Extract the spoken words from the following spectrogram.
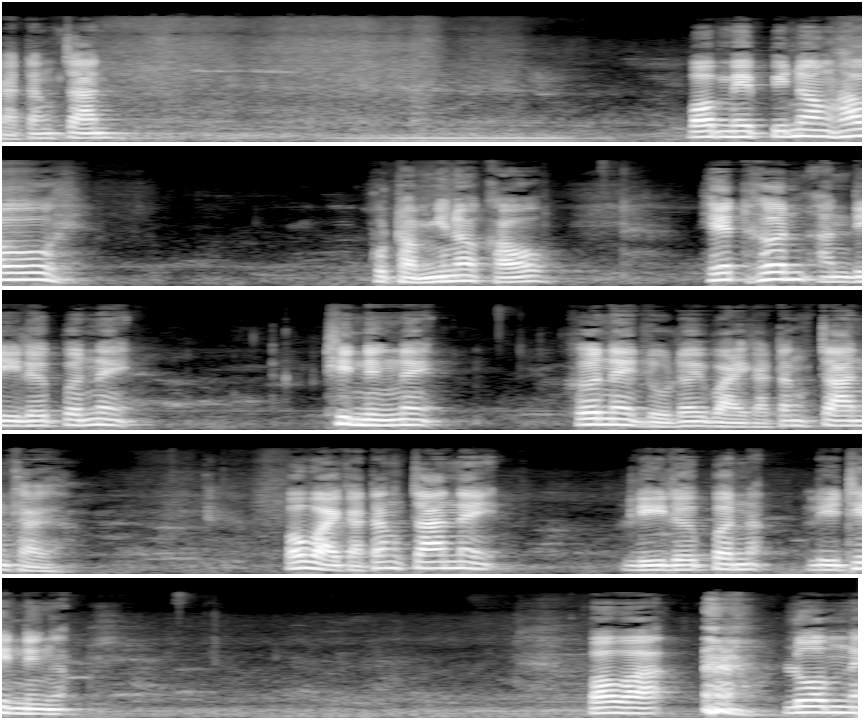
กับตั้งจานบ่เมพี่น้องเฮาผู้ทำนี่เนาะเขาเฮ็ดเฮือนอันดีเลยเปิ้นในที่หนึ่งในเฮือนในรู้ได้ไหวกับตั้งจานค่ะเพราะไหวกับตั้งจานในหลีเลยเปิ้นะหลีที่หนึ่งอะ เพราะว่ารวมใน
